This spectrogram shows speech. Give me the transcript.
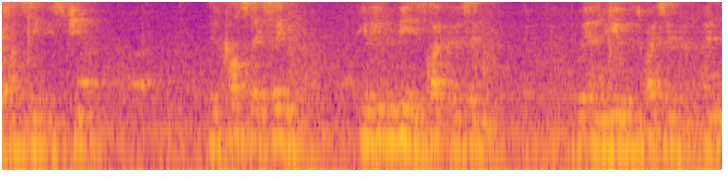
something is cheaper. The cost is same. You human being is quite similar. We and you is quite similar. And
